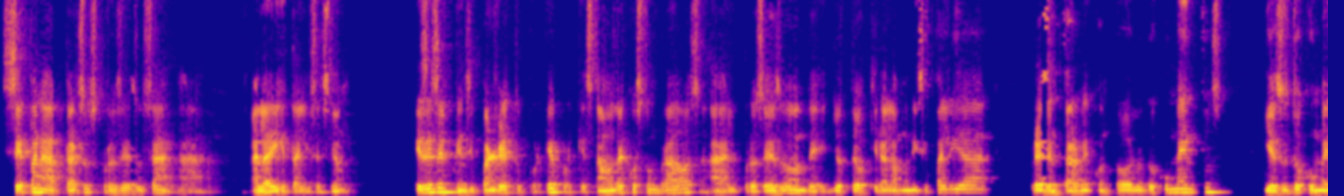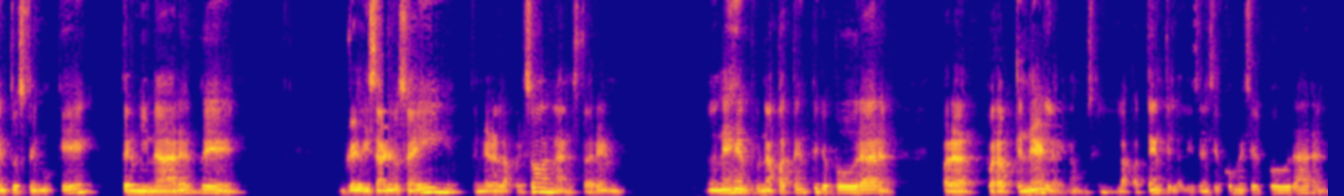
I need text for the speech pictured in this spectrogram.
sepan adaptar sus procesos a, a, a la digitalización. Ese es el principal reto. ¿Por qué? Porque estamos acostumbrados al proceso donde yo tengo que ir a la municipalidad, presentarme con todos los documentos y esos documentos tengo que terminar de revisarlos ahí, tener a la persona, estar en un ejemplo, una patente yo puedo durar para, para obtenerla, digamos, la patente, la licencia comercial puede durar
